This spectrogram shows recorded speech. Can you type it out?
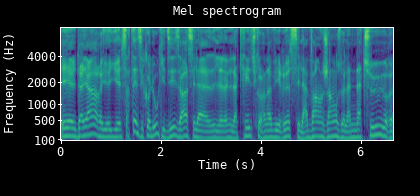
Et d'ailleurs, il y, a certains écolos qui disent ah c'est la, crise du coronavirus, c'est la vengeance de la nature.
